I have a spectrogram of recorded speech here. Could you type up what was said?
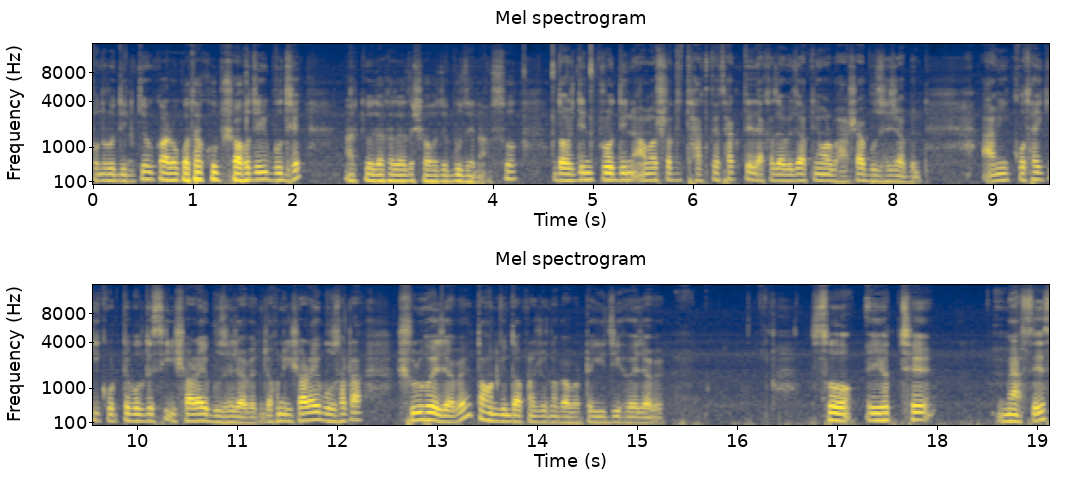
পনেরো দিন কেউ কারও কথা খুব সহজেই বুঝে, আর কেউ দেখা যায় সহজে বুঝে না। সো দশ দিন, পনেরো দিন আমার সাথে থাকতে থাকতে দেখা যাবে যে আপনি আমার ভাষা বুঝে যাবেন। আমি কোথায় কি করতে বলতেছি ইশারায় বুঝে যাবেন। যখন ইশারায় বোঝাটা শুরু হয়ে যাবে, তখন কিন্তু আপনার জন্য ব্যাপারটা ইজি হয়ে যাবে। সো এই হচ্ছে ম্যাসেজ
